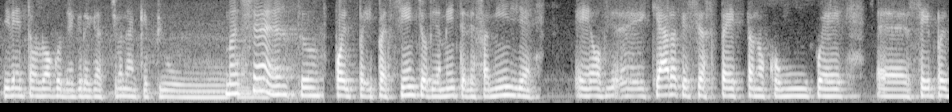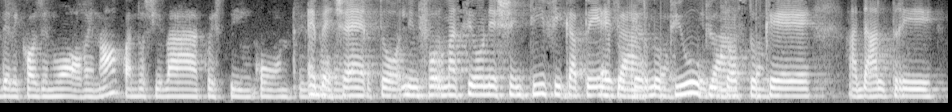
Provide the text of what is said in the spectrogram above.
diventa un luogo di aggregazione anche più... Ma certo. Poi i, pazienti, ovviamente le famiglie, è, ovvi- è, chiaro che si aspettano comunque eh, sempre delle cose nuove, no? Quando si va a questi incontri. Eh beh, certo, l'informazione scientifica penso esatto, per lo più, esatto. piuttosto che ad altri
